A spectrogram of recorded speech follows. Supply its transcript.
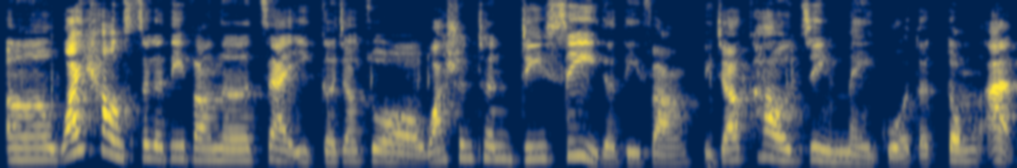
呃，White House 这个地方呢，在一个叫做 Washington D.C. 的地方，比较靠近美国的东岸。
